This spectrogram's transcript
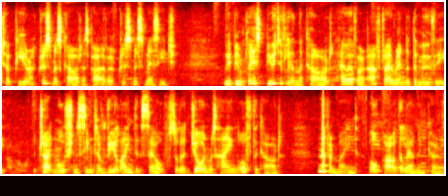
to appear on a Christmas card as part of our Christmas message. We had been placed beautifully on the card, however, after I rendered the movie, the track motion seemed to have realigned itself so that John was hanging off the card. Never mind, all part of the learning curve.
